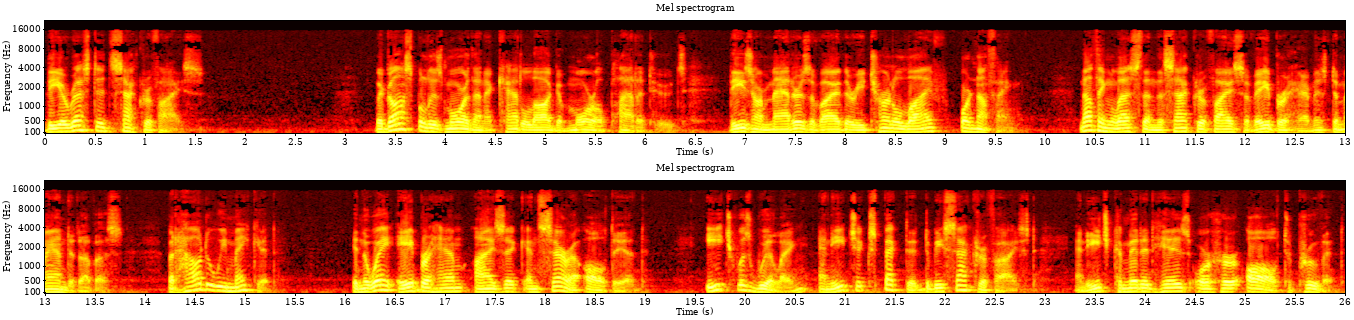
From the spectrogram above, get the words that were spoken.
The Arrested Sacrifice The Gospel is more than a catalogue of moral platitudes. These are matters of either eternal life or nothing. Nothing less than the sacrifice of Abraham is demanded of us. But how do we make it? in the way Abraham, Isaac, and Sarah all did. Each was willing, and each expected to be sacrificed, and each committed his or her all to prove it.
